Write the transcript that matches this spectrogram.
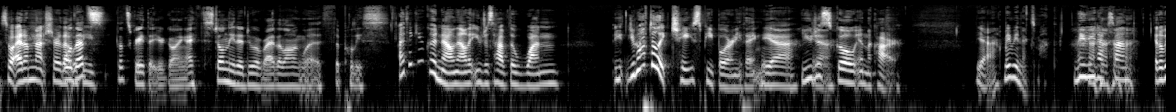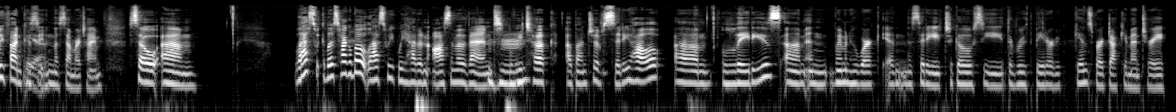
so I'm not sure that well, would that's be. that's great that you're going. I still need to do a ride along with the police. I think you could now. Now that you just have the one, you you don't have to like chase people or anything. Yeah, you just yeah. go in the car. Yeah, maybe next month. Maybe next month it'll be fun because Yeah. in the summertime. So, um, last week, let's talk about last week. We had an awesome event. Mm-hmm. We took a bunch of city hall um, ladies um, and women who work in the city to go see the Ruth Bader Ginsburg documentary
